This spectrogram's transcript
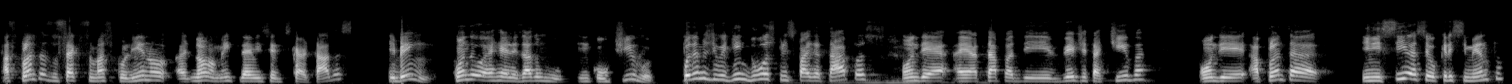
As plantas do sexo masculino eh, normalmente devem ser descartadas. E bem, quando é realizado um, um cultivo, podemos dividir em duas principais etapas, onde é, é a etapa de vegetativa, onde a planta inicia seu crescimento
